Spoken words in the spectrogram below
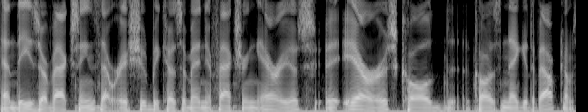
and these are vaccines that were issued because of manufacturing areas uh, errors called cause negative outcomes.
